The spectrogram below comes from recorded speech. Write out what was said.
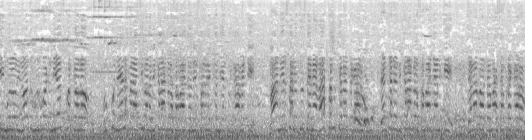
ఈ మును ఈ రోజు మునుగోడు నియోజకవర్గంలో ముక్కు నేలకు రాసి వాళ్ళ వికలాంగుల సమాజం నిరసన వ్యక్తం చేస్తుంది కాబట్టి మా నిరసన చూస్తే రాష్ట్ర ముఖ్యమంత్రి గారు వెంటనే వికలాంగుల సమాజానికి జనాభా తమాషా ప్రకారం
